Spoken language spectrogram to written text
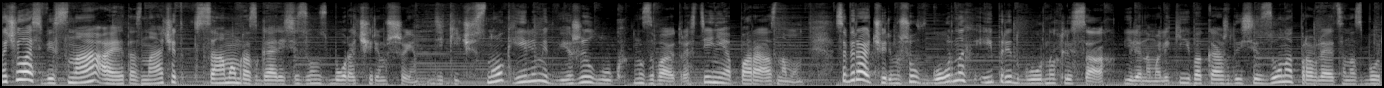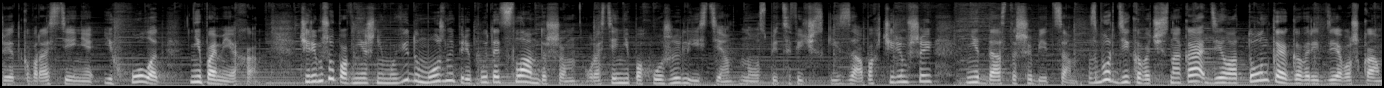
Началась весна, а это значит в самом разгаре сезон сбора черемши. Дикий чеснок или медвежий лук называют растения по-разному. Собирают черемшу в горных и предгорных лесах. Елена Маликиева каждый сезон отправляется на сбор редкого растения, и холод не помеха. Черемшу по внешнему виду можно перепутать с ландышем. У растений похожие листья, но специфический запах черемши не даст ошибиться. Сбор дикого чеснока – дело тонкое, говорит девушка.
